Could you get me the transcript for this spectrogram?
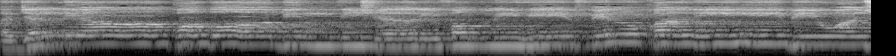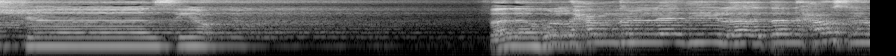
تجليا قضى بانتشار فضله في القريب والشاسع. فله الحمد الذي لا تنحصر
